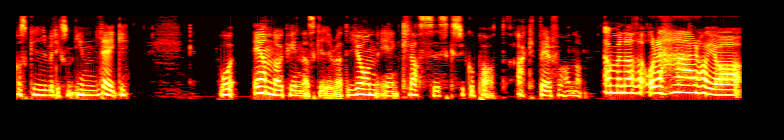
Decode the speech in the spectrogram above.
Och skriver liksom inlägg. Och en av kvinnorna skriver att John är en klassisk psykopat, akta er för honom. Ja, men alltså, och det här har jag...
